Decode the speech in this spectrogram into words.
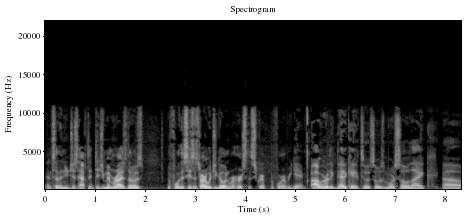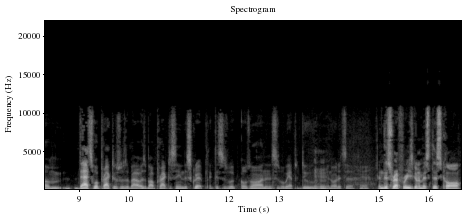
and so then you just have to. Did you memorize those before the season started? or Would you go and rehearse the script before every game? Uh, we're really dedicated to it, so it was more so like um, that's what practice was about. It was about practicing the script. Like this is what goes on, and this is what we have to do in order to. Yeah, And this referee is gonna miss this call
